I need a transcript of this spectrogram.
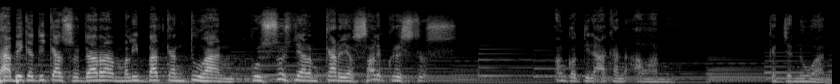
Tapi ketika saudara melibatkan Tuhan, khususnya dalam karya salib Kristus, engkau tidak akan alami kejenuhan,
